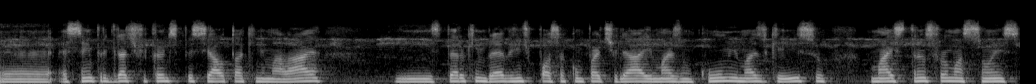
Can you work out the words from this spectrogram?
É, é sempre gratificante, especial estar aqui no Himalaia e espero que em breve a gente possa compartilhar aí mais um cume, mais do que isso, mais transformações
